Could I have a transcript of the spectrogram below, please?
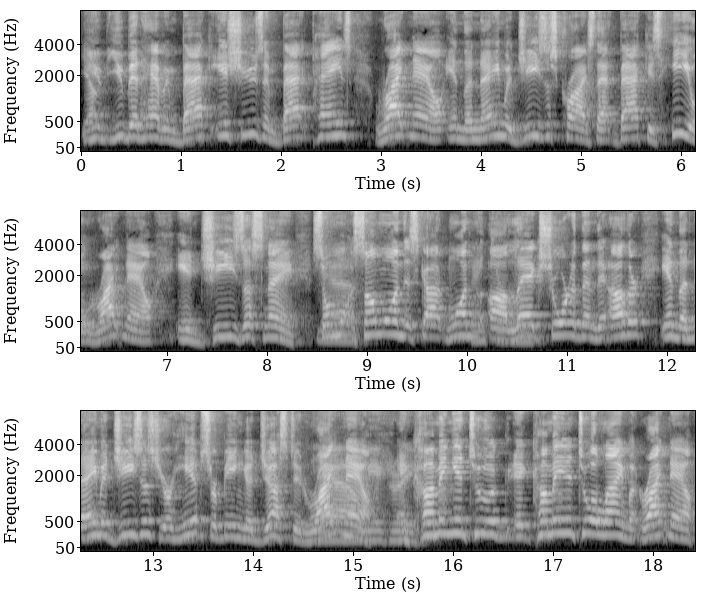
Yep. you, you've been having back issues and back pains. Right now, in the name of Jesus Christ, that back is healed right now in Jesus' name. Someone, Yeah. someone that's got one Thank you, uh, leg shorter than the other, in the name of Jesus, your hips are being adjusted right Yeah, now and coming into a, coming into alignment right now.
